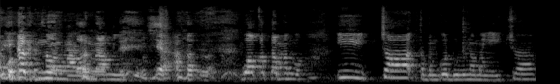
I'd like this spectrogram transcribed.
buat nonton Amigos. Ya gue ke temen gue Ica. Temen gue dulu namanya Ica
